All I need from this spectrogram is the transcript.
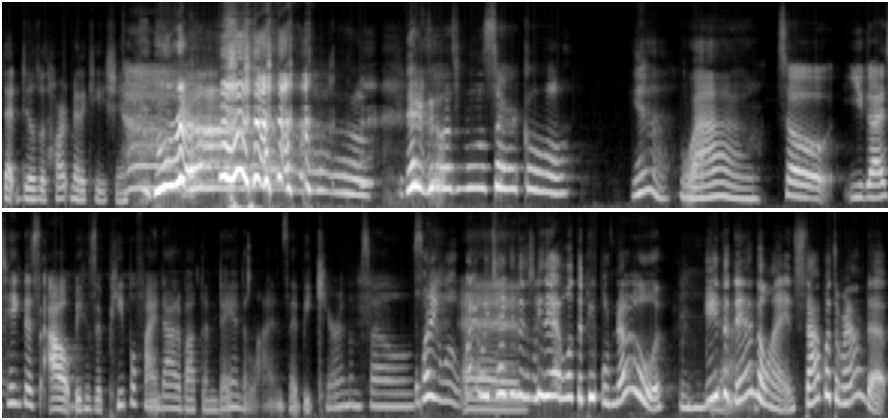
that deals with heart medication. Oh, there goes full circle. Yeah. wow. So you gotta take this out because if people find out about them dandelions, they'd be curing themselves. Why, why are we taking this? We gotta let the people know. Mhm. Eat the Yeah. dandelion. Stop with the Roundup.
